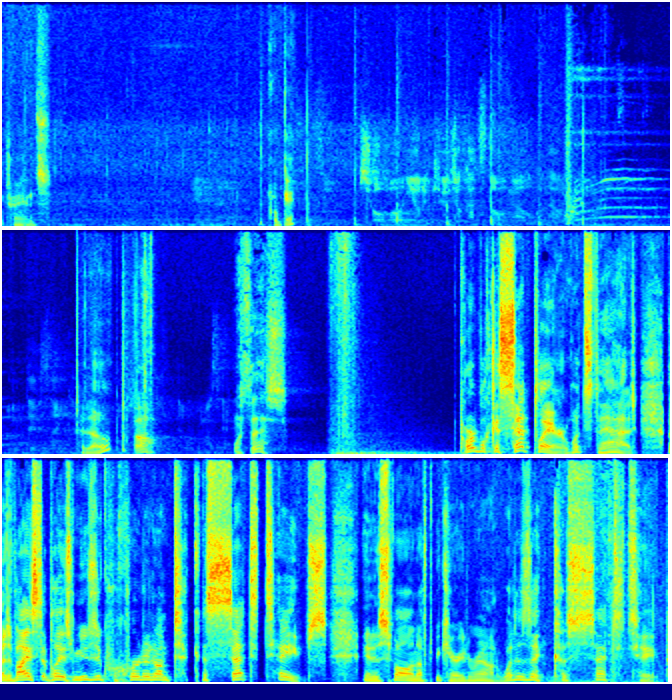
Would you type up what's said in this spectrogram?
trains. Okay. Hello? Oh, what's this? Portable cassette player. What's that? A device that plays music recorded on cassette tapes and is small enough to be carried around. What is a cassette tape?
